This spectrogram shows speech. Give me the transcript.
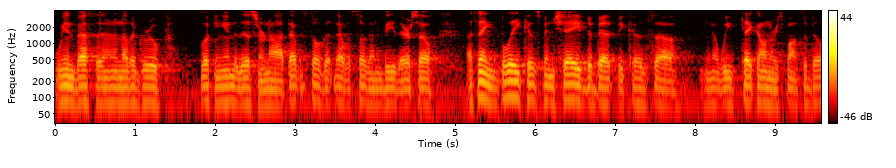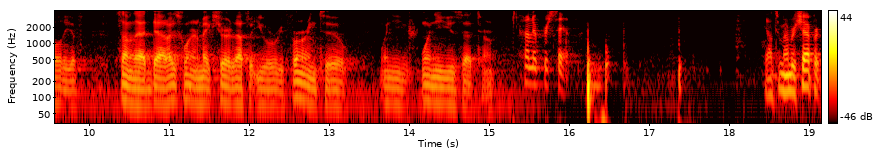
we invested in another group looking into this or not. That was still, that was still going to be there. So I think bleak has been shaved a bit because, uh, you know, we've taken on the responsibility of some of that debt. I just wanted to make sure that's what you were referring to when you, when you use that term. Hundred percent. Councilmember Sheppard.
